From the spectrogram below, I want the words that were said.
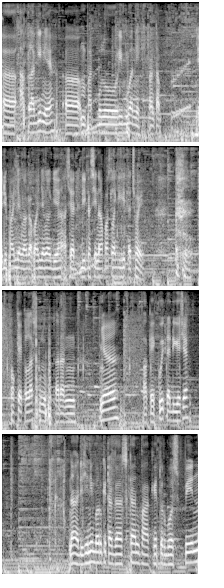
uh, up lagi nih ya, uh, 40 ribuan nih, mantap. Jadi panjang agak panjang lagi ya, Asyik dikasih nafas lagi kita coy. Oke, kelas 10 putarannya. Pakai quick tadi guys ya. Nah, di sini baru kita gaskan pakai turbo spin.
